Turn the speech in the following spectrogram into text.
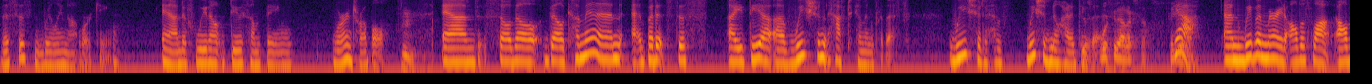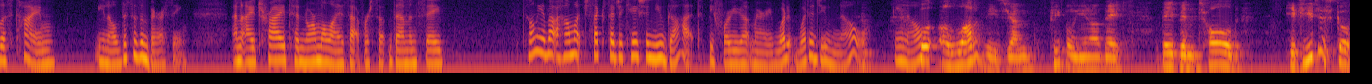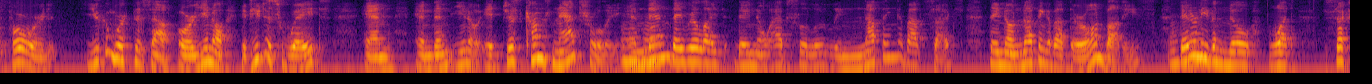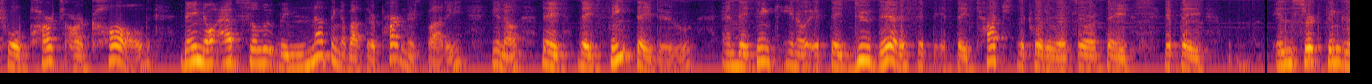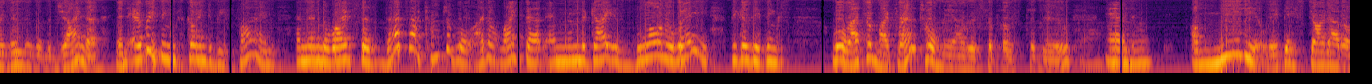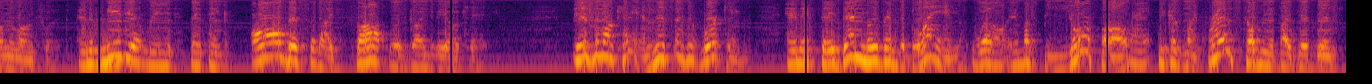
this is really not working and if we don't do something we're in trouble and so they'll they'll come in but it's this idea of we shouldn't have to come in for this we should have we should know how to do Just this work it out ourselves. Figure yeah, out. and we've been married all this long, all this time. You know, this is embarrassing, and I try to normalize that for some, them and say, "Tell me about how much sex education you got before you got married. What what did you know? You know." Well, a lot of these young people, you know, they they've been told if you just go forward, you can work this out, or you know, if you just wait and and then you know it just comes naturally. And mm-hmm. then they realize they know absolutely nothing about sex. They know nothing about their own bodies. They don't mm-hmm. even know what sexual parts are called. They know absolutely nothing about their partner's body. You know they they think they do. And they think you know if they do this if, if they touch the clitoris or if they if they insert fingers into the vagina then everything's going to be fine. And then the wife says that's not comfortable. I don't like that. And then the guy is blown away because he thinks well that's what my friend told me i was supposed to do. And immediately they start out on the wrong foot. And immediately they think all this that I thought was going to be okay isn't okay, and this isn't working. And if they then move into blame, well, it must be your fault Right. because my friends told me if I did this,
